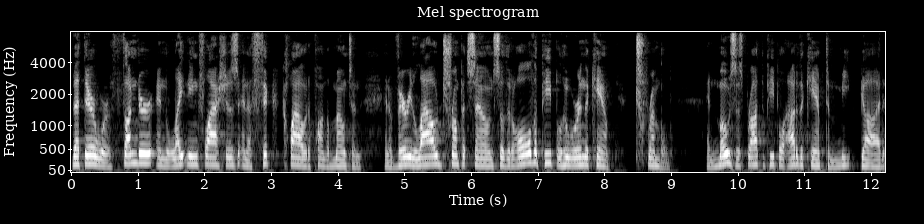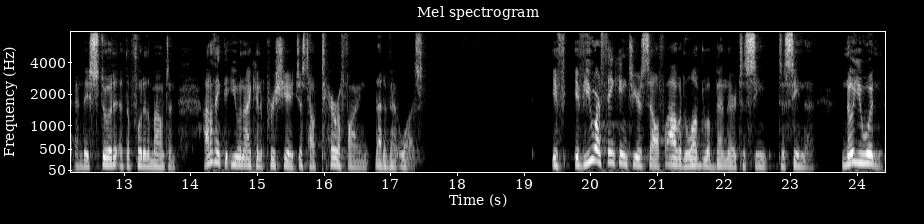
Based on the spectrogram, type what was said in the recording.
that there were thunder and lightning flashes and a thick cloud upon the mountain and a very loud trumpet sound so that all the people who were in the camp trembled. And Moses brought the people out of the camp to meet God and they stood at the foot of the mountain. I don't think that you and I can appreciate just how terrifying that event was. If, if you are thinking to yourself, I would love to have been there to see to seen that. No, you wouldn't,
